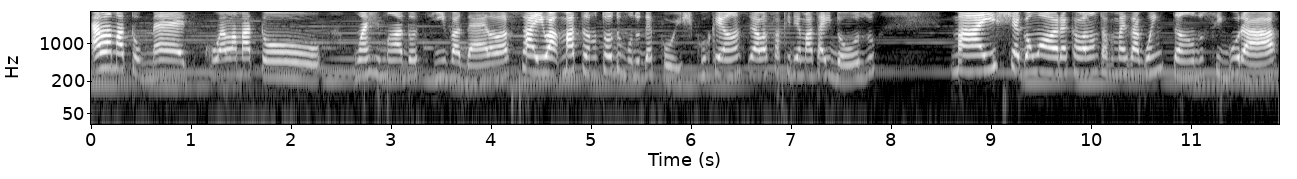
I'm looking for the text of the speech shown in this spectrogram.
ela matou médico, ela matou uma irmã adotiva dela, ela saiu matando todo mundo depois, porque antes ela só queria matar idoso, mas chegou uma hora que ela não estava mais aguentando segurar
